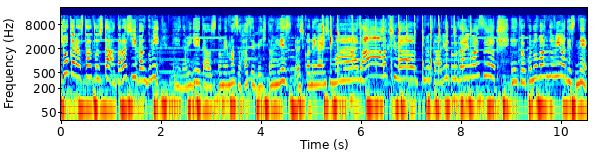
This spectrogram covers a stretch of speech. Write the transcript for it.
今日からスタートした新しい番組、えーナビゲーターを務めます長谷部ひとみです。よろしくお願いします。あー拍手が来ました。ありがとうございます。えっ、とこの番組はですね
